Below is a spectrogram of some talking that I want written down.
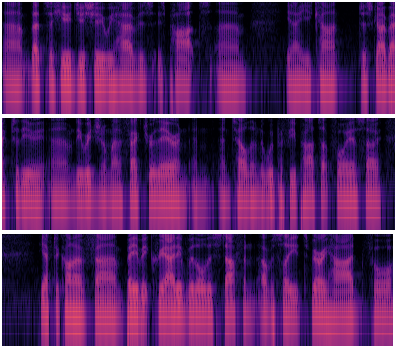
um, that's a huge issue we have is, is parts. Um, you know, you can't just go back to the um, the original manufacturer there and, and, and tell them to whip a few parts up for you. So you have to kind of um, be a bit creative with all this stuff, and obviously it's very hard for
